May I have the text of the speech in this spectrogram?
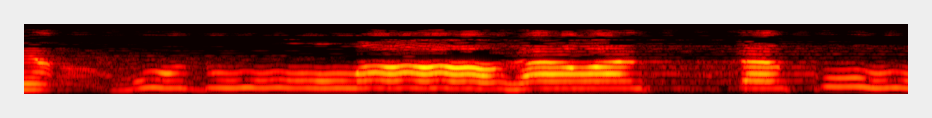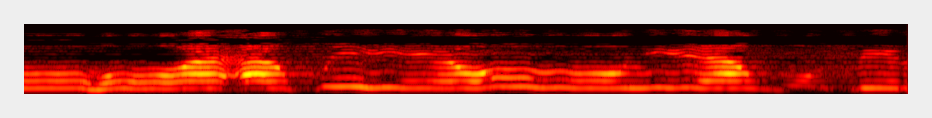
أن اعبدوا الله واتقوه وأطيعون يغفر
